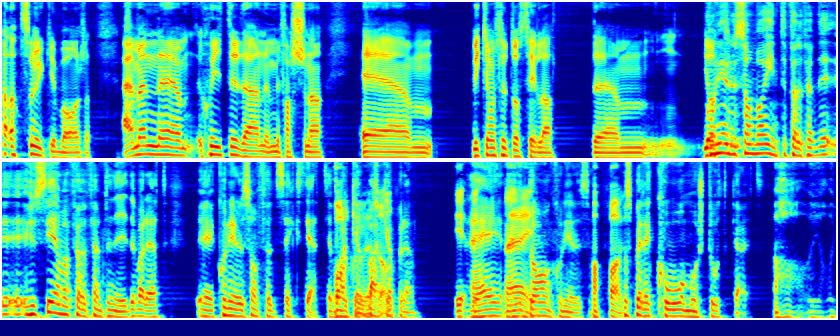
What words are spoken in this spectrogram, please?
Han har så mycket barn. Så. Nej, men eh, skit i det där nu med farsorna. Eh, vi kan väl sluta oss till att... ehm, Corneliusson var inte född 59. Hussein var född 59, det var rätt. Eh, Corneliusson född 61. Jag backar, backar på den. Nej, nej. nej. Dan Corneliusson. Pappa. De spelade i Como Stuttgart. Jaha, oj, oj.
